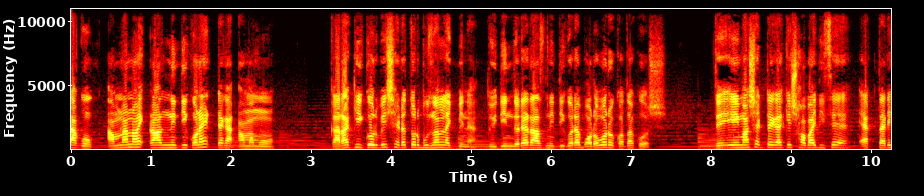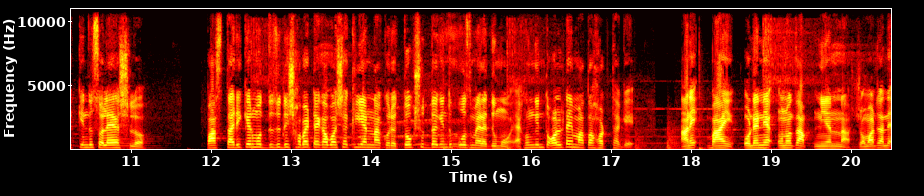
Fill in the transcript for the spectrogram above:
তাকুক। আমরা নয় রাজনীতি করে টেকা আমামো। কারা কি করবি সেটা তোর বুঝান লাগবি না। দুই দিন ধরে রাজনীতি করে বড় বড় কথা কোষ তে এই মাসের টাকা কি সবাই দিছে? এক তারিখ কিন্তু চলে আসলো। পাঁচ তারিখের মধ্যে যদি সবাই টাকা পয়সা ক্লিয়ার না করে, তোক শুদ্ধা কিন্তু পোজ মেরে দুমো। এখন কিন্তু অল টাইম মাথা হট থাকে। আরে ভাই ওটা নিয়ে কোনো চাপ নিয়েন না। সমাজ সাথে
